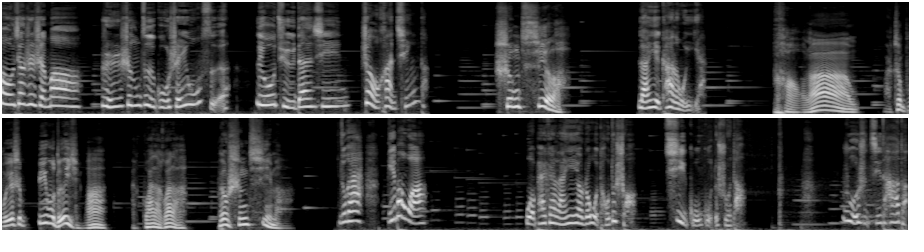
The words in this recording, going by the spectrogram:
好像是什么“人生自古谁无死，留取丹心照汗青”的。生气了，蓝叶看了我一眼。好了，我这不也是逼不得已吗？乖了乖了啊，不要生气嘛。走开，别碰我！我拍开蓝叶要揉我头的手，气鼓鼓的说道：“若是其他的，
